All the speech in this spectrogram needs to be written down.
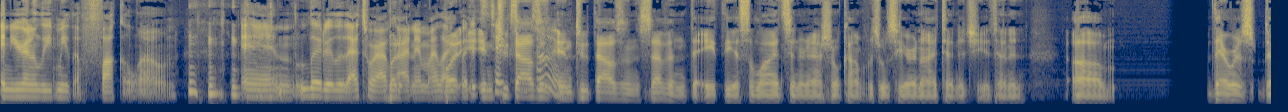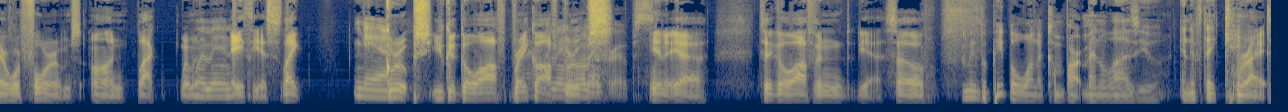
And you're gonna leave me the fuck alone. and literally, that's where I've gotten in my life. But, it in 2000 in 2007 the atheist alliance international conference was here and i attended she attended um, there was there were forums on black women, Women. atheists like yeah. groups you could go off break Black off groups, groups. you know yeah to go off and yeah so I mean, but people want to compartmentalize you, and if they can't, Right.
